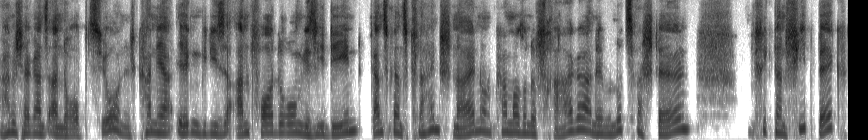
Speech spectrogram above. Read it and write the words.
habe ich ja ganz andere Optionen. Ich kann ja irgendwie diese Anforderungen, diese Ideen ganz, ganz klein schneiden und kann mal so eine Frage an den Benutzer stellen und kriege dann Feedback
